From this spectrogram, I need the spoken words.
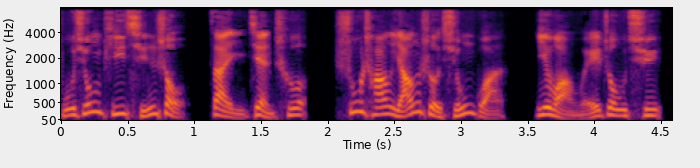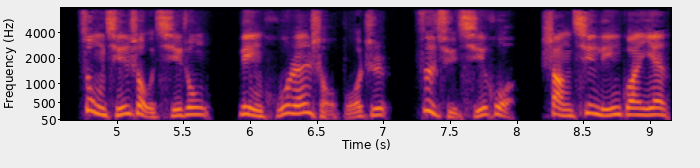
捕熊皮禽兽，再以剑车。舒长阳设熊馆，以往为州区，纵禽兽其中，令胡人守搏之，自取其祸。上亲临关焉。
